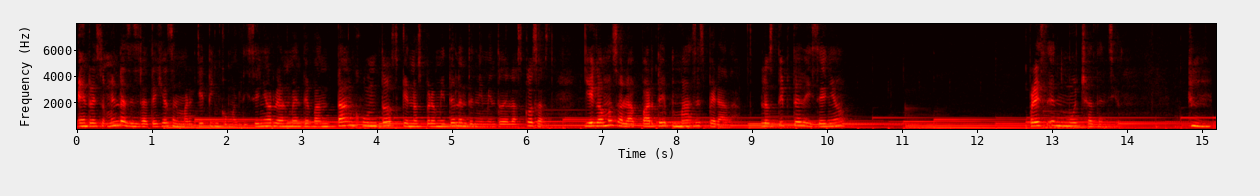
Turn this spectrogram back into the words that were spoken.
En resumen, las estrategias del marketing como el diseño realmente van tan juntos que nos permite el entendimiento de las cosas. Llegamos a la parte más esperada, los tips de diseño. Presten mucha atención.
